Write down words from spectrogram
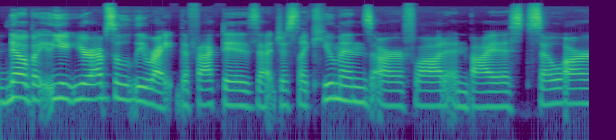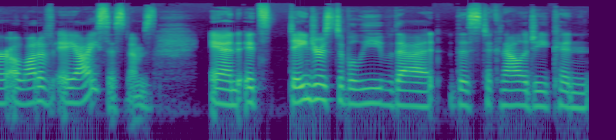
no, but you you're absolutely right. The fact is that just like humans are flawed and biased, so are a lot of AI systems. And it's dangerous to believe that this technology can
